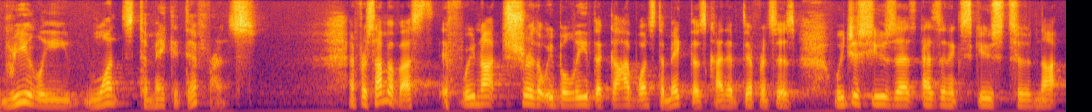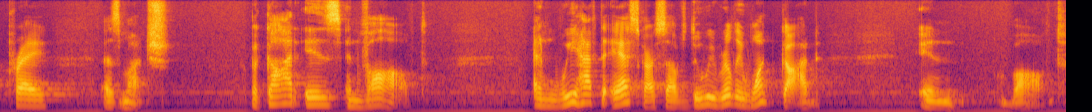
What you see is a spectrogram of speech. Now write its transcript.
really wants to make a difference. And for some of us, if we're not sure that we believe that God wants to make those kind of differences, we just use it as, as an excuse to not pray as much. But God is involved. And we have to ask ourselves do we really want God in involved.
